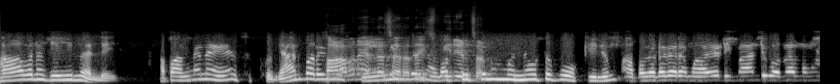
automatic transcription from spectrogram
ഭാവന ചെയ്യുന്നതല്ലേ? അപ്പൊ അങ്ങനെ ഞാൻ പറയുന്നത് മുന്നോട്ട് പോക്കിനും അപകടകരമായ ഡിമാൻഡ് വന്നാൽ നമ്മൾ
